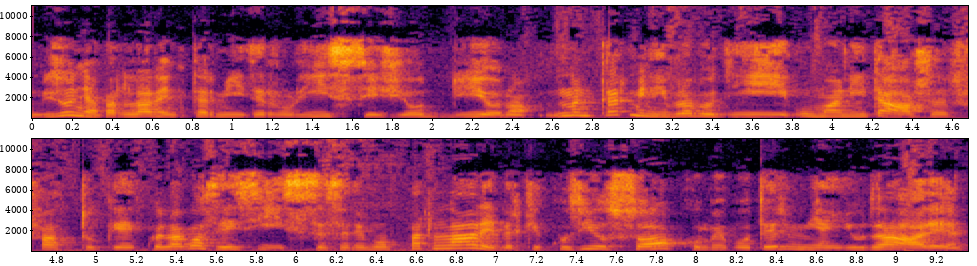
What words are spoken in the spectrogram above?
bisogna parlare in termini terroristici, oddio, no, ma in termini proprio di umanità, cioè il fatto che quella cosa esiste, se ne può parlare perché così io so come potermi aiutare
